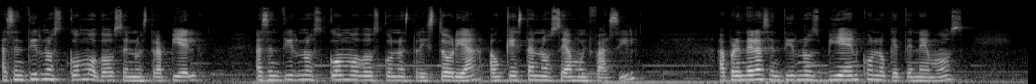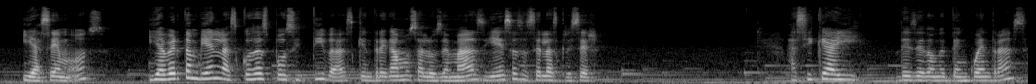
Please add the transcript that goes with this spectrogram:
a sentirnos cómodos en nuestra piel, a sentirnos cómodos con nuestra historia, aunque esta no sea muy fácil, aprender a sentirnos bien con lo que tenemos y hacemos, y a ver también las cosas positivas que entregamos a los demás y esas hacerlas crecer. Así que ahí, desde donde te encuentras,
